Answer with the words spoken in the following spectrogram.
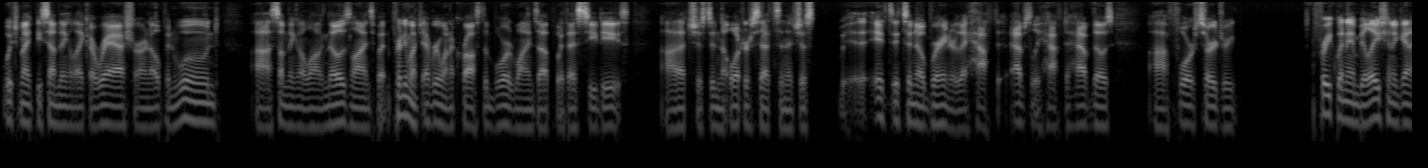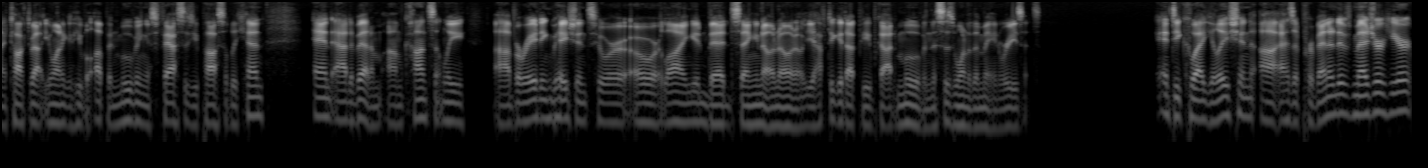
which might be something like a rash or an open wound, uh, something along those lines. But pretty much everyone across the board winds up with SCDs. Uh, that's just in the order sets, and it's just it's it's a no brainer. They have to absolutely have to have those uh, for surgery frequent ambulation. Again i talked about you want to get people up and moving as fast as you possibly can. And out of bed. I'm, I'm constantly uh, berating patients who are, who are lying in bed saying no no no you have to get up. You've got to move. And this is one of the main reasons. Anticoagulation uh, as a preventative measure here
